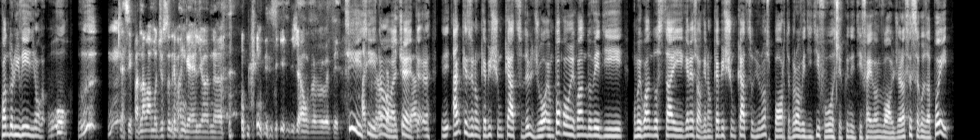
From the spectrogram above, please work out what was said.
quando li vedi, no? Oh, uh, Eh sì, parlavamo giusto di Evangelion, quindi sì, diciamo proprio così. Sì, Anche sì, no, cioè, anche se non capisci un cazzo del gioco, è un po' come quando vedi, come quando stai, che ne so, che non capisci un cazzo di uno sport, però vedi i tifosi e quindi ti fai coinvolgere. La stessa cosa. Poi,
